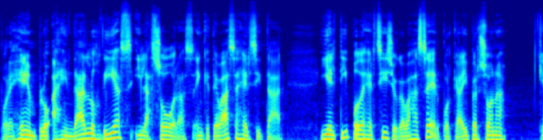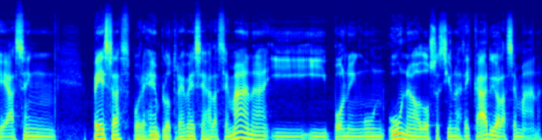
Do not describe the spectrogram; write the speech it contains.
por ejemplo, agendar los días y las horas en que te vas a ejercitar y el tipo de ejercicio que vas a hacer, porque hay personas que hacen pesas, por ejemplo, tres veces a la semana y, ponen una o dos sesiones de cardio a la semana.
